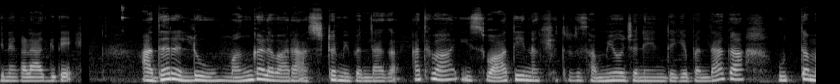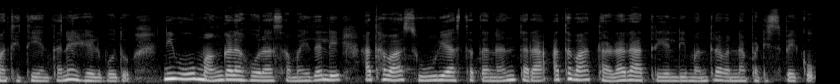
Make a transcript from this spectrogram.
ದಿನಗಳಾಗಿದೆ. ಅದರಲ್ಲೂ ಮಂಗಳವಾರ ಅಷ್ಟಮಿ ಬಂದಾಗ ಅಥವಾ ಈ ಸ್ವಾತಿ ನಕ್ಷತ್ರದ ಸಂಯೋಜನೆಯೊಂದಿಗೆ ಬಂದಾಗ ಉತ್ತಮ ತಿಥಿ ಅಂತಲೇ ಹೇಳ್ಬೋದು. ನೀವು ಮಂಗಳ ಹೋರ ಸಮಯದಲ್ಲಿ ಅಥವಾ ಸೂರ್ಯಾಸ್ತದ ನಂತರ ಅಥವಾ ತಡರಾತ್ರಿಯಲ್ಲಿ ಮಂತ್ರವನ್ನು ಪಠಿಸಬೇಕು.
